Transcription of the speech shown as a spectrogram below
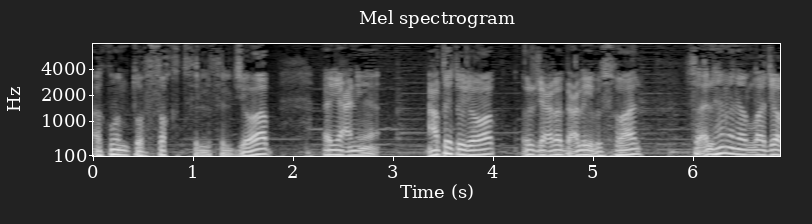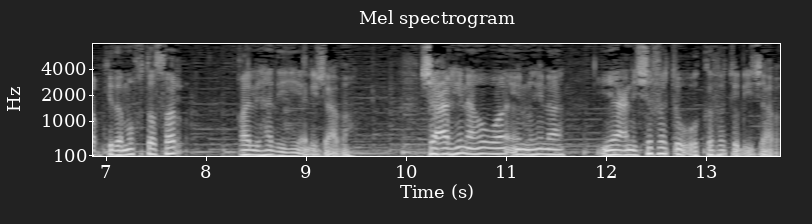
أكون توفقت في في الجواب. يعني أعطيته جواب رجع رد علي بسؤال فألهمني الله جواب كذا مختصر قال لي هذه هي الإجابة. شعر هنا هو إنه هنا يعني شفته وكفته الإجابة.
